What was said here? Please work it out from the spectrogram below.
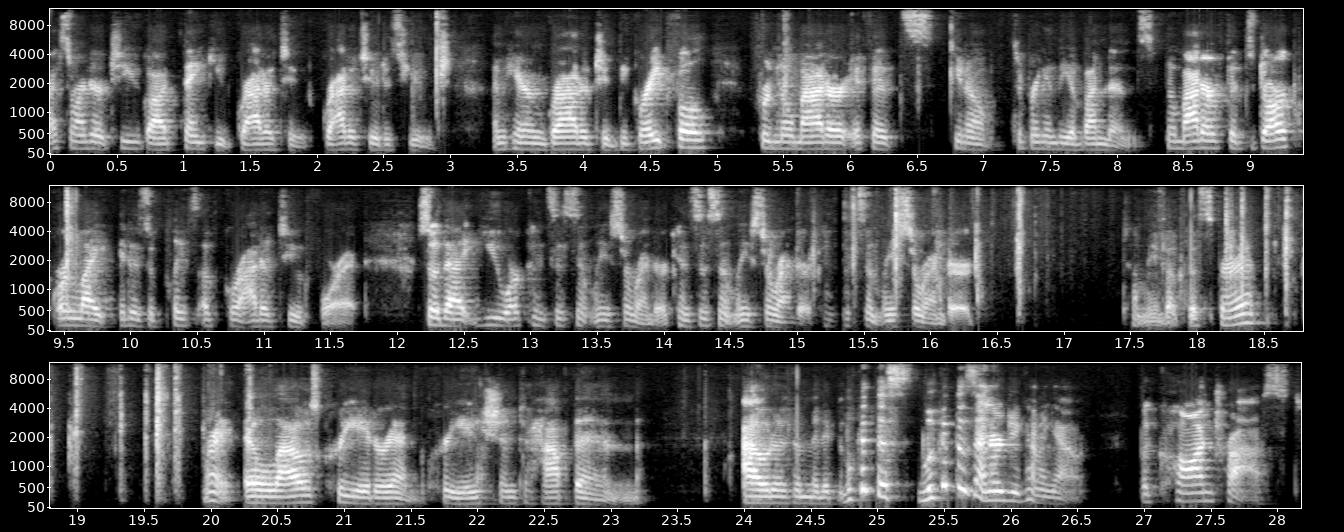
I surrender to you, God. Thank you. Gratitude. Gratitude is huge. I'm hearing gratitude. Be grateful for no matter if it's, you know, to bring in the abundance. No matter if it's dark or light, it is a place of gratitude for it so that you are consistently surrendered, consistently surrendered, consistently surrendered. Tell me about the spirit. Right. It allows creator in, creation to happen out of the manip. Look at this. Look at this energy coming out. The contrast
